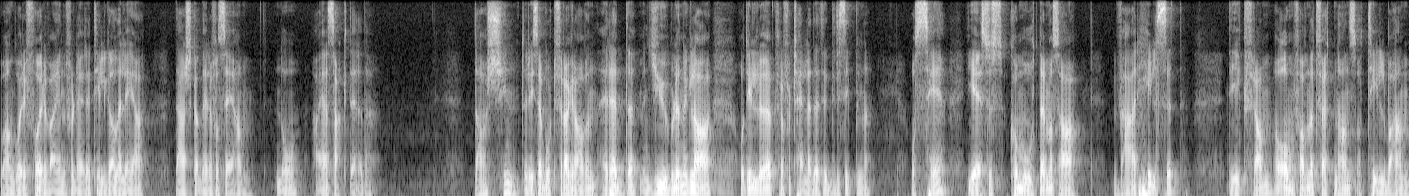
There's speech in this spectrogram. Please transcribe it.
og han går i forveien for dere til Galilea. Der skal dere få se ham. Nå har jeg sagt dere det. Da skyndte de seg bort fra graven, redde, men jublende glade, og de løp for å fortelle det til disiplene. Og se, Jesus kom mot dem og sa, Vær hilset. De gikk fram og omfavnet føttene hans og tilba ham.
